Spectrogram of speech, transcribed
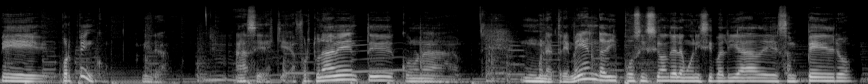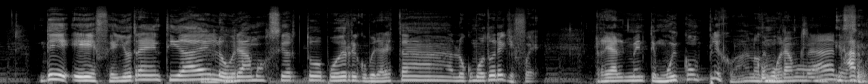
eh, por Penco. Mira. Así es que afortunadamente con una, una tremenda disposición de la Municipalidad de San Pedro, DF y otras entidades logramos cierto poder recuperar esta locomotora que fue realmente muy complejo. ¿ah? Nos ¿Cómo? demoramos Claro.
